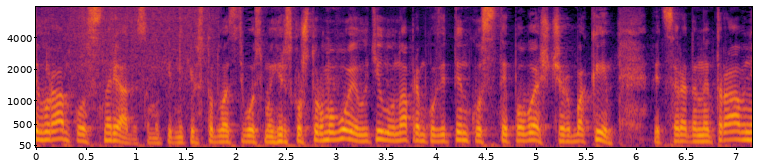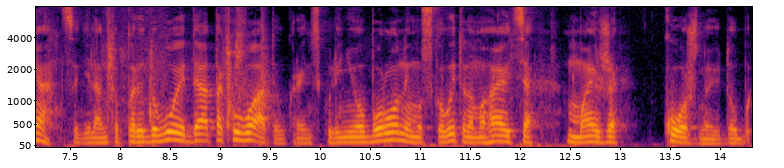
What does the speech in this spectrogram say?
Цього ранку снаряди самохідників 128-ї гірсько-штурмової летіли у напрямку відтинку Степове Щербаки. Від середини травня це ділянка передової, де атакувати українську лінію оборони московити намагаються майже кожної доби.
